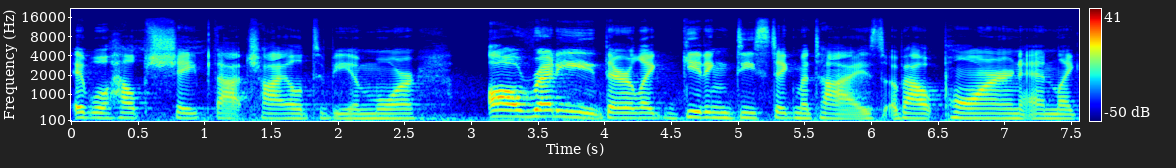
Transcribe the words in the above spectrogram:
it will help shape that child to be a more already they're like getting destigmatized about porn and like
